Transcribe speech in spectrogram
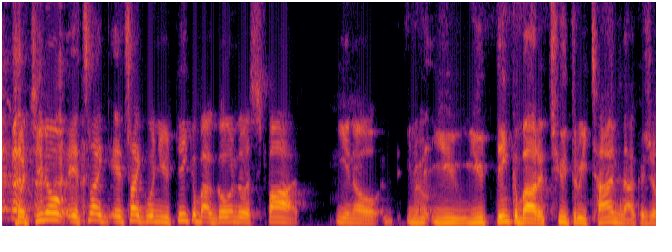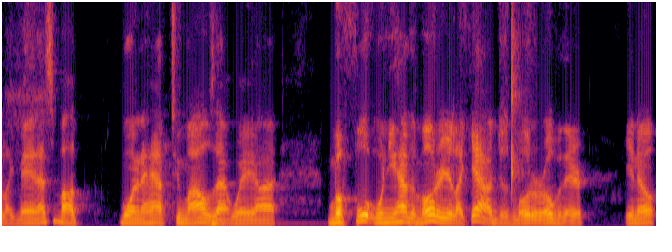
but you know, it's like it's like when you think about going to a spot, you know, you you think about it two three times now because you're like, man, that's about one and a half two miles that way. Uh, before when you have the motor, you're like, yeah, I'll just motor over there, you know,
